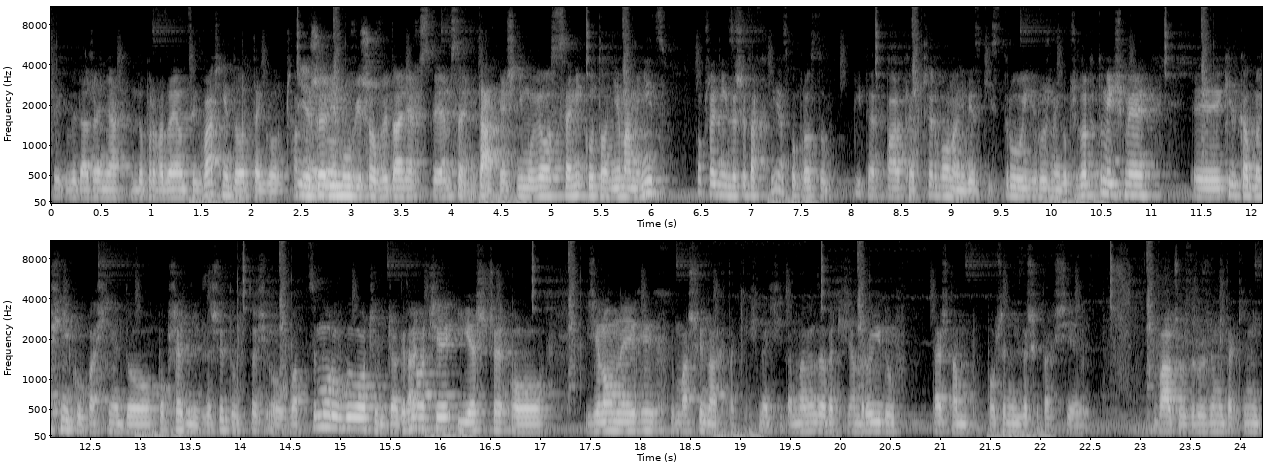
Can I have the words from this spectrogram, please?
tych wydarzeniach doprowadzających właśnie do tego czarnego... jeżeli mówisz o wydaniach z TMS. Tak, jeśli mówię o Semiku, to nie mamy nic. W poprzednich zeszytach jest po prostu Peter Parker, czerwono-niebieski strój, różne jego przygody. Tu mieliśmy y, kilka odnośników właśnie do poprzednich zeszytów. Coś o Władcy Muru było, czyli Juggernaucie i jeszcze o zielonych maszynach takich śmierci. Tam nawiązał do jakichś androidów. Też tam w poprzednich zeszytach się walczył z różnymi takimi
